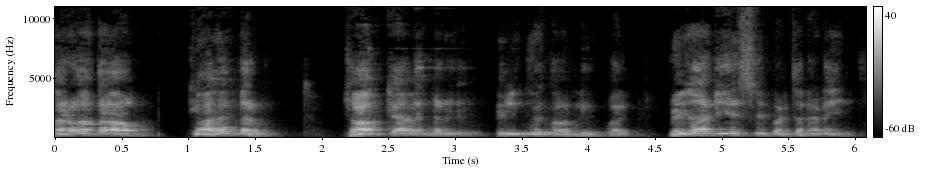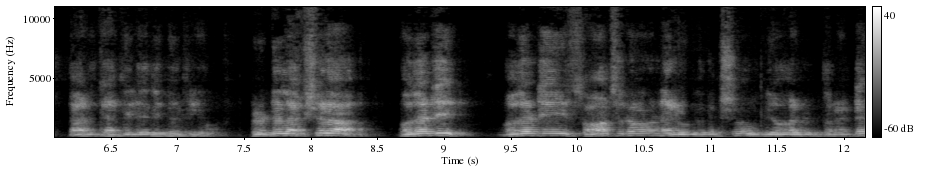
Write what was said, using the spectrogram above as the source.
తర్వాత క్యాలెండర్. జాబ్ క్యాలెండర్ రిలీజ్ చేస్తామని చెప్పాలి మెగా డిఎస్సి పెడతానని దానికి అతి లేదు గతి. రెండు లక్షల మొదటి మొదటి సంవత్సరంలోనే రెండు లక్షల ఉద్యోగాలు పెడతానంటే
